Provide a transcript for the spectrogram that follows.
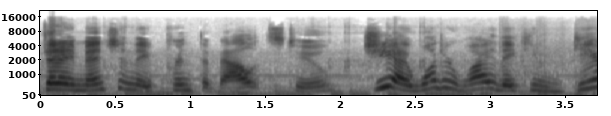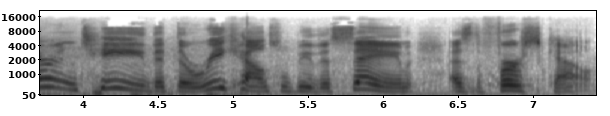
Did I mention they print the ballots too? Gee, I wonder why they can guarantee that the recounts will be the same as the first count.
